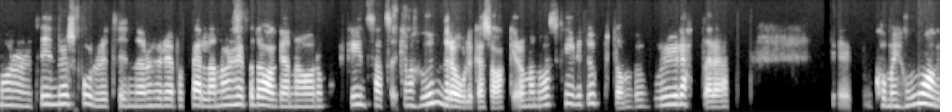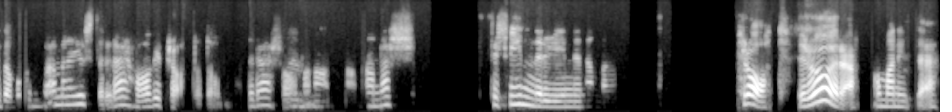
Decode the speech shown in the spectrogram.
morgonrutiner och skolrutiner och hur det är på kvällarna och hur det är på dagarna och de olika insatser. Det kan vara hundra olika saker. Om man då har skrivit upp dem, då vore det ju lättare att eh, komma ihåg dem. Och komma, ja, men just det, det där har vi pratat om. Det där sa man. Mm. Annars försvinner det ju in i en annan pratröra om man inte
